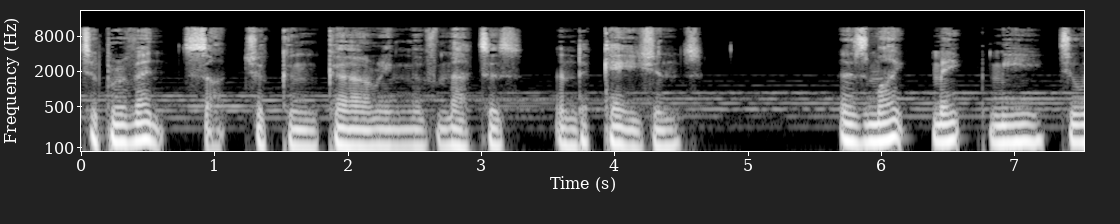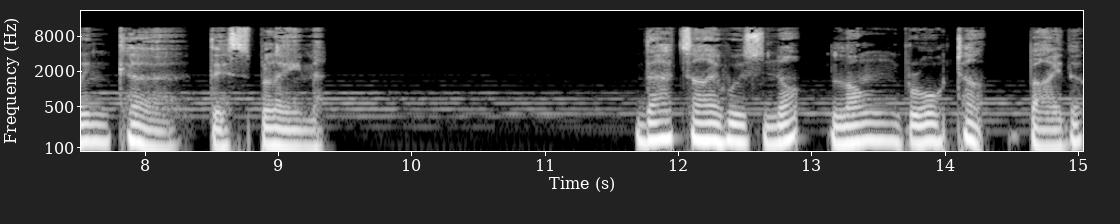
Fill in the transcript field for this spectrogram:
to prevent such a concurring of matters and occasions as might make me to incur this blame. That I was not long brought up by the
